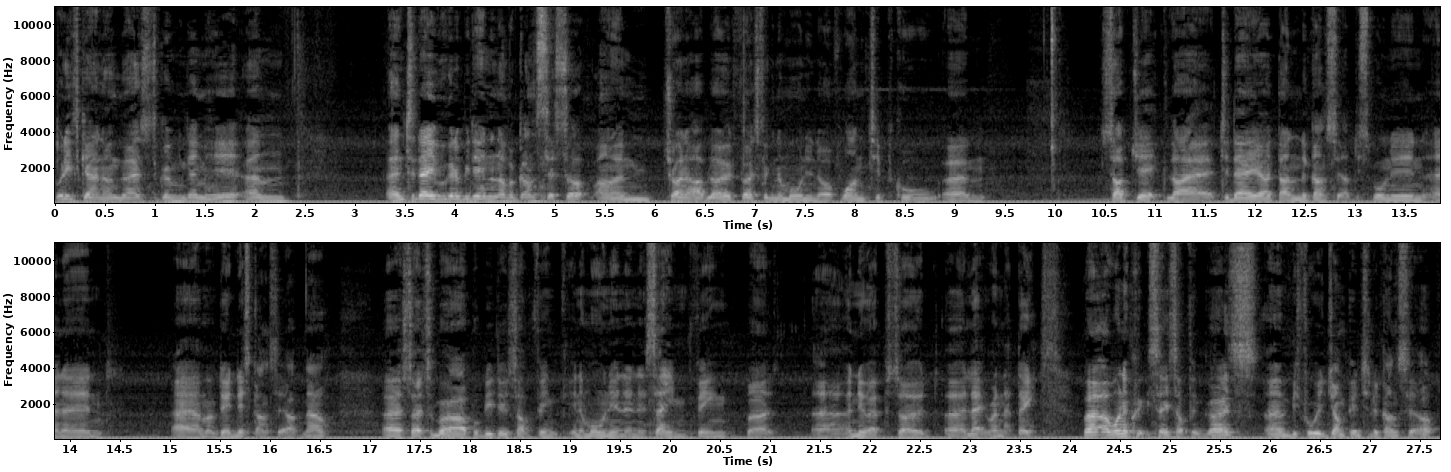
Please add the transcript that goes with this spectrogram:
What is going on guys, the Gremlin Gamer here, um, and today we're going to be doing another gun setup. I'm trying to upload first thing in the morning of one typical um, subject, like today I've done the gun setup this morning and then um, I'm doing this gun setup now. Uh, so tomorrow I'll probably do something in the morning and the same thing but uh, a new episode uh, later on that day. But I want to quickly say something guys um, before we jump into the gun setup.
